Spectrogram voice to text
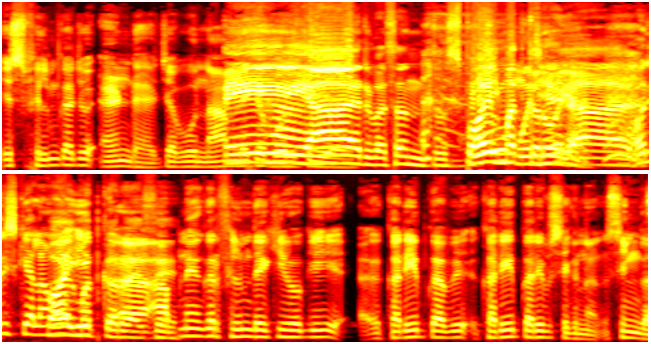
इस फ़िल्म का जो एंड है जब वो नाम लेके है यार बसंत स्पॉइल मत करो यार और इसके अलावा मत करो ऐसे। आपने अगर फ़िल्म देखी होगी करीब करीब करीब करीब सिग्नल सिंगल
